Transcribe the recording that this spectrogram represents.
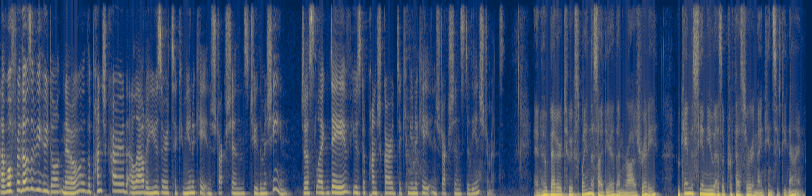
Uh, well, for those of you who don't know, the punch card allowed a user to communicate instructions to the machine, just like Dave used a punch card to communicate instructions to the instrument. And who better to explain this idea than Raj Reddy, who came to CMU as a professor in 1969.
